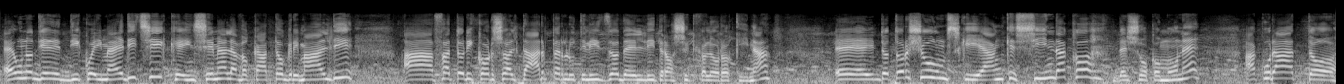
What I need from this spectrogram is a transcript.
è uno di, di quei medici che insieme all'avvocato Grimaldi ha fatto ricorso al TAR per l'utilizzo dell'idrossiclorochina. Eh, il dottor Sciunschi è anche sindaco del suo comune, ha curato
